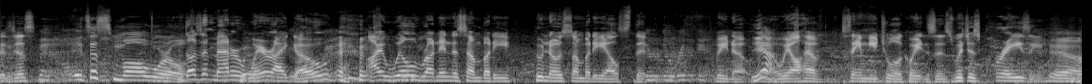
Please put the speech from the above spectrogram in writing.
It just It's a small world. doesn't matter where I go, I will run into somebody who knows somebody else that we know. You Yeah. know, we all have same mutual acquaintances, which is crazy. Yeah.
